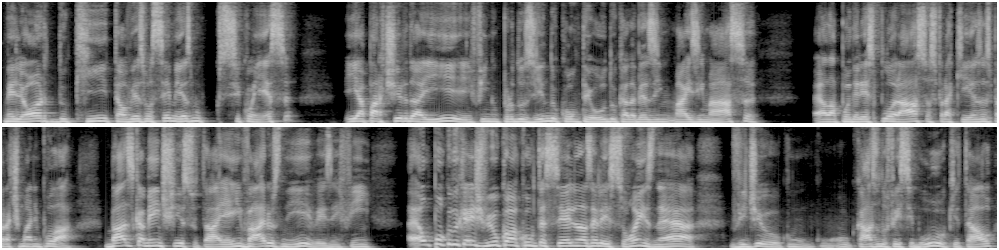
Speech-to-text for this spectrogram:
melhor do que talvez você mesmo se conheça. E a partir daí, enfim, produzindo conteúdo cada vez mais em massa, ela poderia explorar suas fraquezas para te manipular. Basicamente isso, tá? E é em vários níveis, enfim. É um pouco do que a gente viu acontecer ali nas eleições, né? Vídeo com, com o caso do Facebook e tal,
